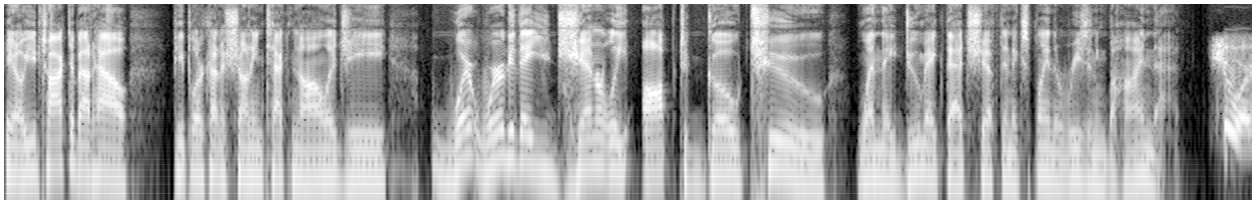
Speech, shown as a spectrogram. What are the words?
You know, you talked about how people are kind of shunning technology where where do they generally opt to go to when they do make that shift and explain the reasoning behind that? Sure.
